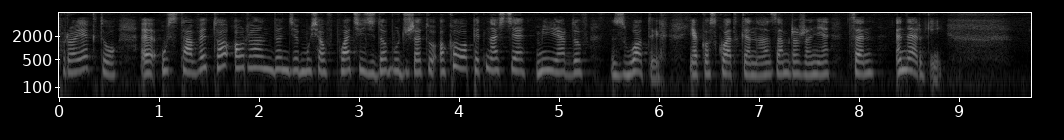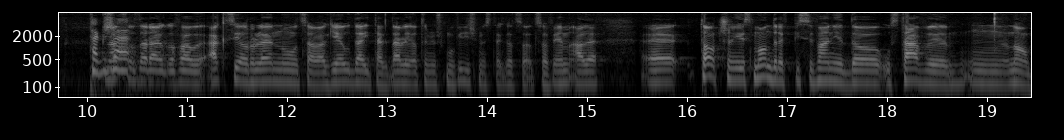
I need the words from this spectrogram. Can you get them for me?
projektu ustawy to Orlen będzie musiał wpłacić do budżetu około 15 miliardów złotych jako składkę na zamrożenie cen energii. Także Na co zareagowały akcje Orlenu, cała giełda i tak dalej. O tym już mówiliśmy z tego, co, co wiem, ale e, to, czy jest mądre wpisywanie do ustawy, mm, no,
